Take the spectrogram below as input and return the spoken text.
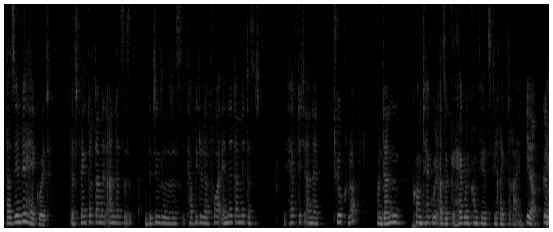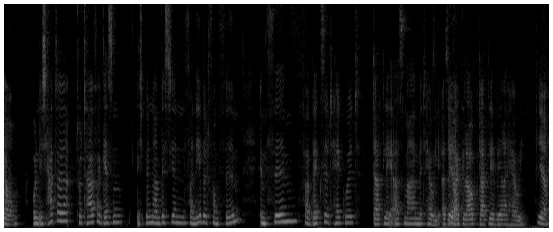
Da sehen wir Hagrid. Das fängt doch damit an, dass es, beziehungsweise das Kapitel davor endet damit, dass es heftig an der Tür klopft. Und dann kommt Hagrid, also Hagrid kommt jetzt direkt rein. Ja, genau. Und ich hatte total vergessen, ich bin da ein bisschen vernebelt vom Film. Im Film verwechselt Hagrid Dudley erstmal mit Harry. Also Ja. er glaubt, Dudley wäre Harry. Ja.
